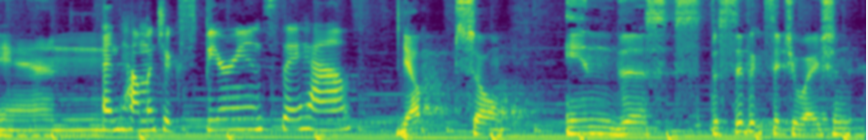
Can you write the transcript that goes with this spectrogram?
and and how much experience they have. Yep. So in this specific situation,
